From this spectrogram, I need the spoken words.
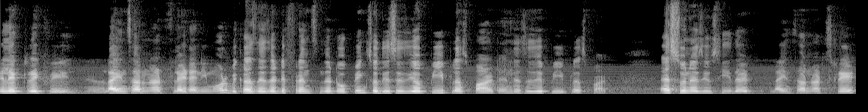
Electric field. Lines are not flat anymore because there is a difference in the doping. So, this is your P plus part and this is your P plus part. As soon as you see that lines are not straight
